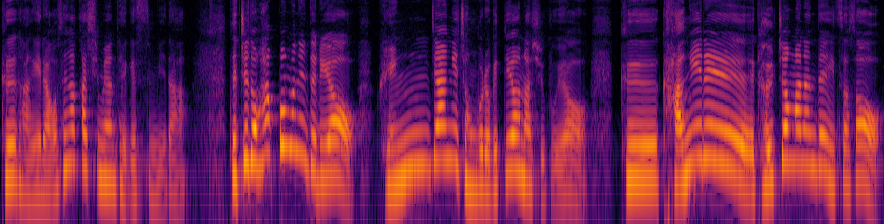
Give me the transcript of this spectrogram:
그 강의라고 생각하시면 되겠습니다. 대치동 학부모님들이요, 굉장히 정보력이 뛰어나시고요. 그 강의를 결정하는 데 있어서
